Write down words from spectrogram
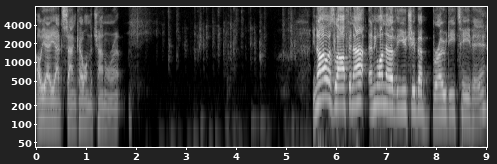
Oh, yeah, he had Sanko on the channel, right? You know, I was laughing at anyone know of the YouTuber Brody TV?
